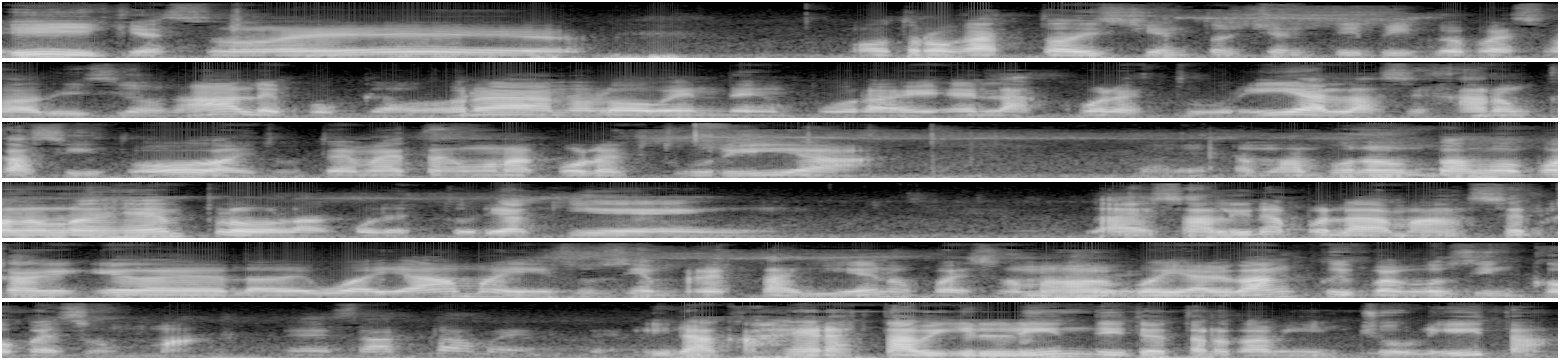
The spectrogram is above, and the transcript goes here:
Y que eso es otro gasto de 180 y pico de pesos adicionales, porque ahora no lo venden por ahí en las colecturías, las cejaron casi todas, y tú te metes en una colecturía, vamos a poner, vamos a poner un ejemplo, la colecturía aquí en la de Salinas, pues la más cerca que queda es la de Guayama, y eso siempre está lleno, pues eso mejor voy al banco y pago 5 pesos más. Exactamente. Y la cajera está bien linda y te trata bien chulita,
